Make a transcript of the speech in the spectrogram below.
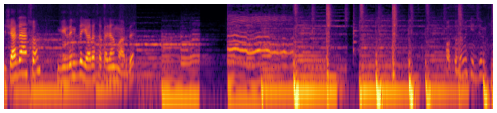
İçeride en son girdiğimizde yarasa falan vardı. Patladı mı ikinci mi ki?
